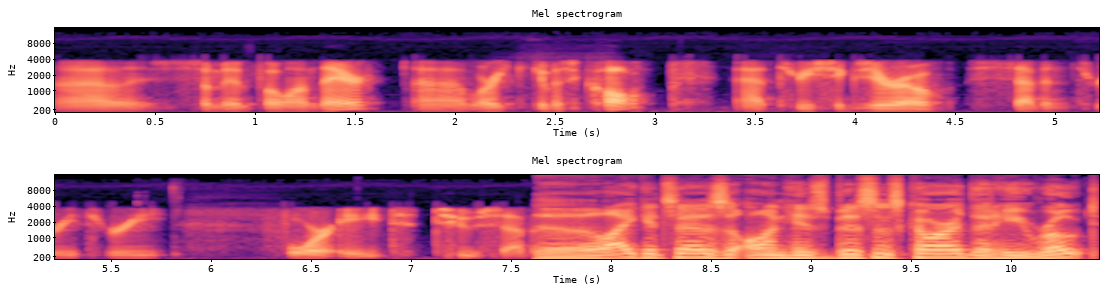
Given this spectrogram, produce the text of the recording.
Uh, there's some info on there, uh, or you can give us a call at 360 733 4827. Uh, like it says on his business card that he wrote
